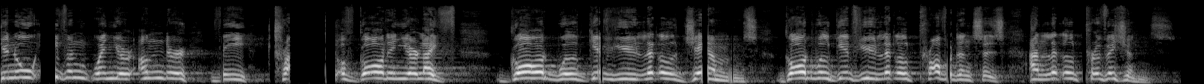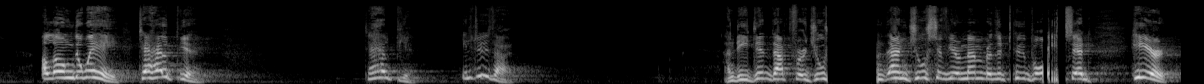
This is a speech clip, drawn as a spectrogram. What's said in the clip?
You know, even when you're under the trials of God in your life, God will give you little gems. God will give you little providences and little provisions along the way to help you. To help you. He'll do that. And he did that for Joseph. And then Joseph, you remember the two boys said, Here,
